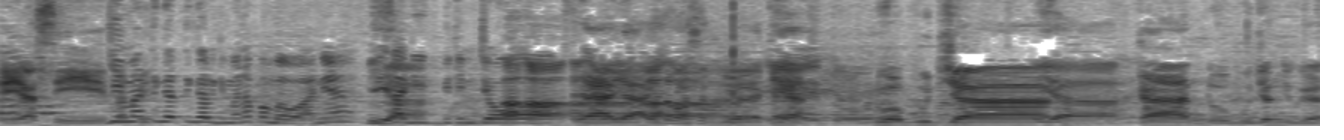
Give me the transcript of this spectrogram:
iya sih Gimana tapi tinggal tinggal gimana pembawaannya bisa Iya. dibikin jokes. Ah, ah, ya ya itu maksud gue iya, kayak itu. dua bujang Iya. kan dua bujang juga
